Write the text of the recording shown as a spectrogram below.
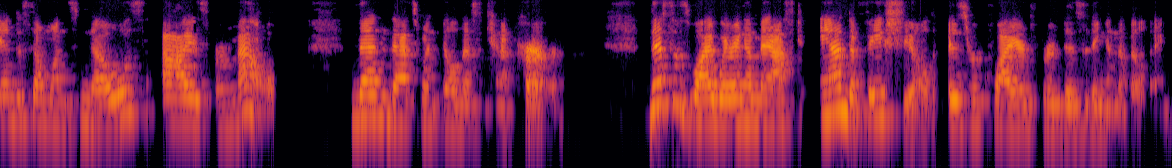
into someone's nose, eyes, or mouth, then that's when illness can occur. This is why wearing a mask and a face shield is required for visiting in the building.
